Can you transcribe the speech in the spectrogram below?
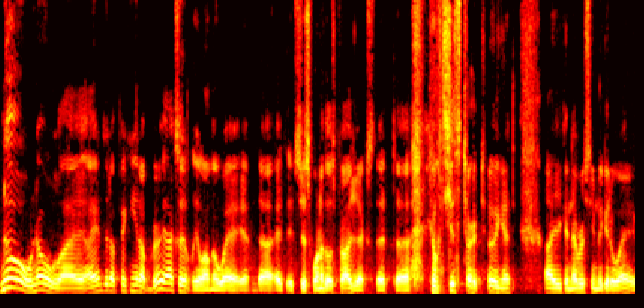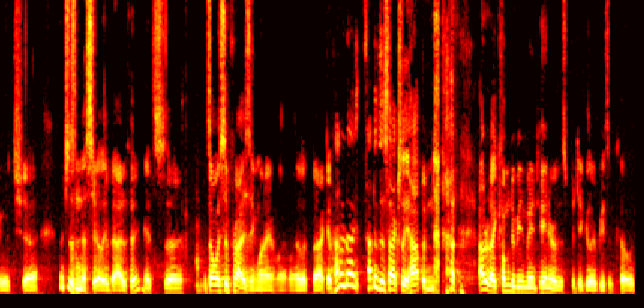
No, no. I, I ended up picking it up very accidentally along the way, and uh, it, it's just one of those projects that uh, once you start doing it, uh, you can never seem to get away. Which, uh, which isn't necessarily a bad thing. It's, uh, it's always surprising when I when I look back and how did I how did this actually happen? how did I come to be the maintainer of this particular piece of code?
